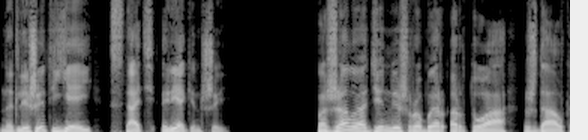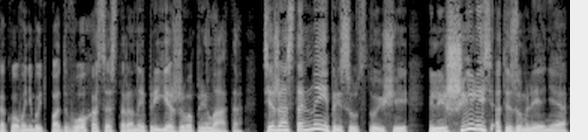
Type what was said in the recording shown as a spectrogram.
надлежит ей стать регеншей. Пожалуй, один лишь Робер Артуа ждал какого-нибудь подвоха со стороны приезжего прилата. Все же остальные присутствующие лишились от изумления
